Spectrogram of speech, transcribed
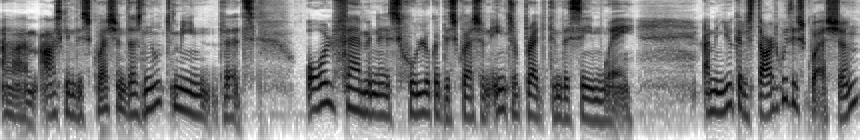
um, asking this question does not mean that all feminists who look at this question interpret it in the same way. I mean, you can start with this question,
